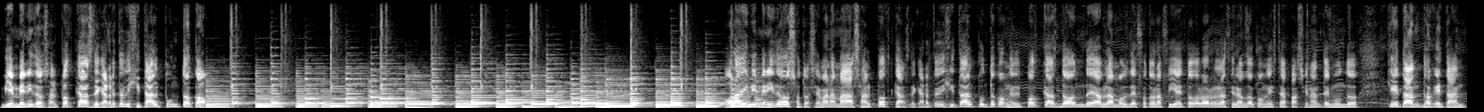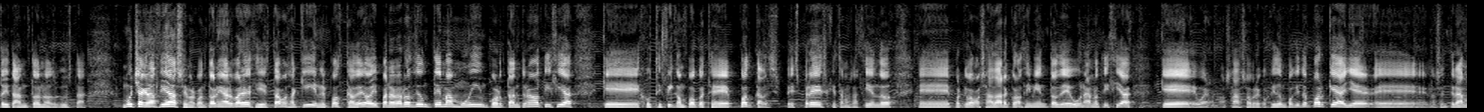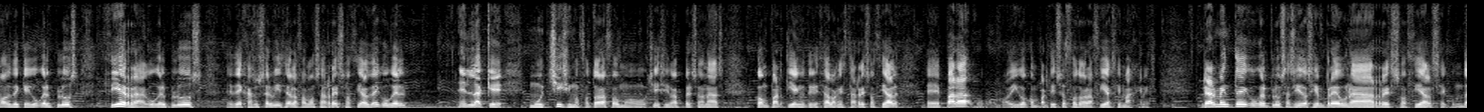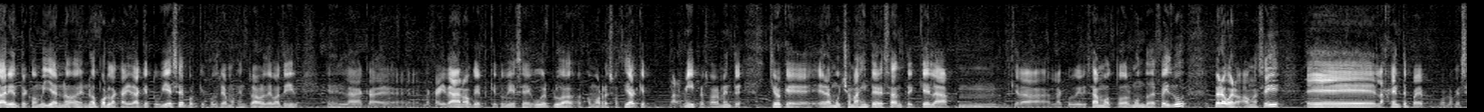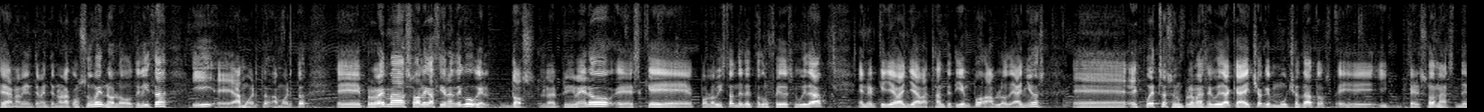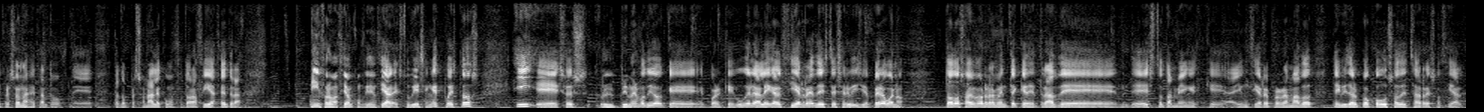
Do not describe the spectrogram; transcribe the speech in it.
Bienvenidos al podcast de carretedigital.com. Hola y bienvenidos otra semana más al podcast de carretedigital.com, el podcast donde hablamos de fotografía y todo lo relacionado con este apasionante mundo que tanto, que tanto y tanto nos gusta. Muchas gracias, soy Marco Antonio Álvarez y estamos aquí en el podcast de hoy para hablaros de un tema muy importante, una noticia que justifica un poco este podcast express que estamos haciendo, eh, porque vamos a dar conocimiento de una noticia que bueno, nos ha sobrecogido un poquito porque ayer eh, nos enteramos de que Google Plus cierra, Google Plus eh, deja su servicio, la famosa red social de Google en la que muchísimos fotógrafos, muchísimas personas compartían y utilizaban esta red social eh, para, como digo, compartir sus fotografías e imágenes. Realmente Google Plus ha sido siempre una red social secundaria, entre comillas, ¿no? Eh, no por la calidad que tuviese, porque podríamos entrar a debatir en la, calidad ¿no? que, tuviese Google Plus como red social, que para mí personalmente creo que era mucho más interesante que la, mm, que, la, que utilizamos todo el mundo de Facebook, pero bueno, aún así eh, la gente, pues, por lo que sea, ¿no? evidentemente no la consume, no lo utiliza y eh, ha muerto, ha muerto. Eh, ¿Problemas o alegaciones de Google? Dos. El primero es que, por lo visto, han detectado un fallo de seguridad en el que llevan ya bastante tiempo, hablo de años, expuestos en un problema de seguridad que ha hecho que muchos datos y personas, de personas, tanto datos personales como fotografía, etcétera, información confidencial estuviesen expuestos y eh, eso es el primer motivo que, por el que Google alega el cierre de este servicio. Pero bueno, todos sabemos realmente que detrás de, esto también es que hay un cierre programado debido al poco uso de esta red social.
